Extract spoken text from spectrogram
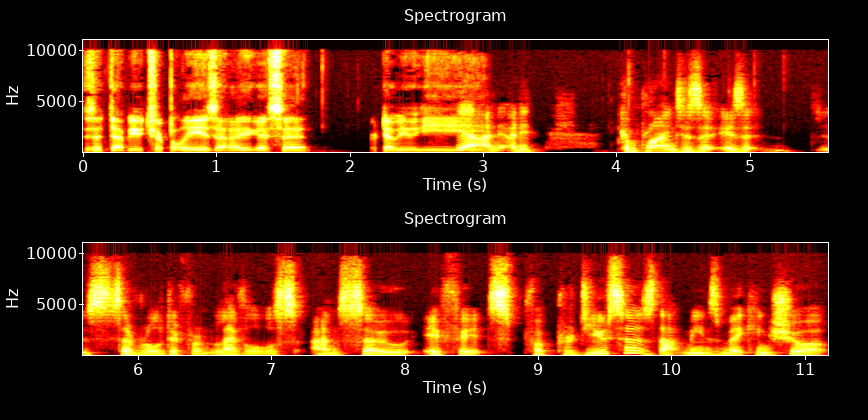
is it W triple E? Is that how you guys say it? Or W E? Yeah, and, and it, compliant is at, is at several different levels. And so if it's for producers, that means making sure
